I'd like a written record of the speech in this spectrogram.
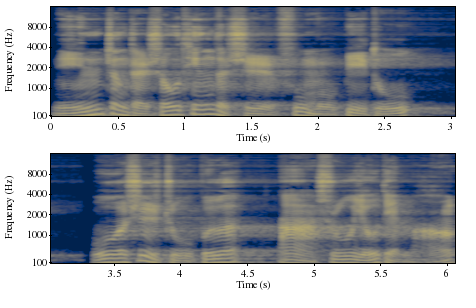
您正在收听的是《父母必读》，我是主播大叔，有点忙。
